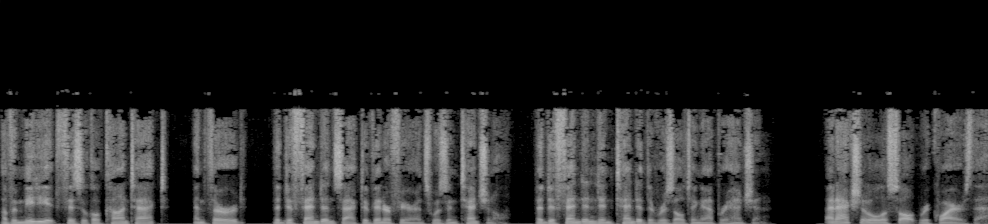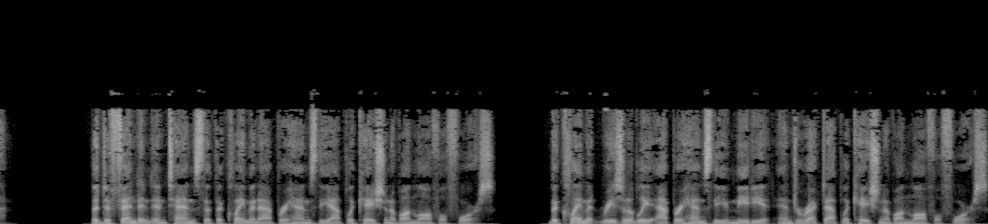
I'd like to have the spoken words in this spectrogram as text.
of immediate physical contact. And third, the defendant's act of interference was intentional, the defendant intended the resulting apprehension. An actionable assault requires that the defendant intends that the claimant apprehends the application of unlawful force. The claimant reasonably apprehends the immediate and direct application of unlawful force,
